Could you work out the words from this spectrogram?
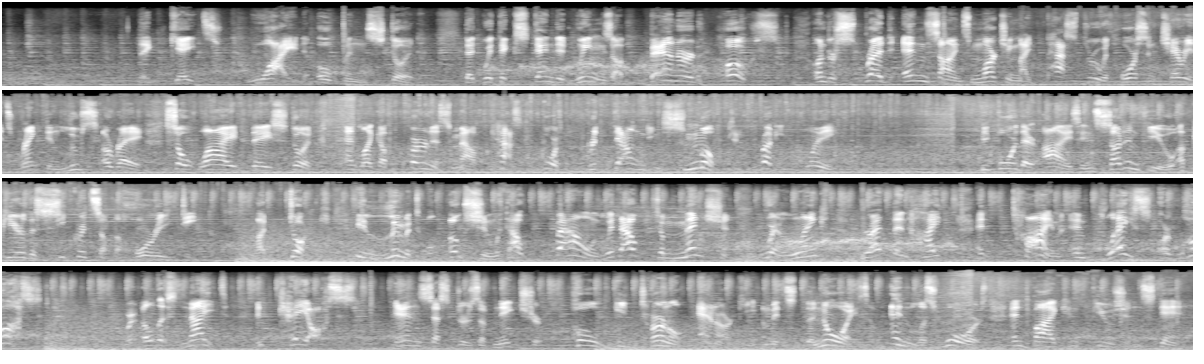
The gates wide open stood, that with extended wings a bannered host, under spread ensigns marching, might pass through with horse and chariots ranked in loose array. So wide they stood, and like a furnace mouth cast forth redounding smoke and ruddy flame. Before their eyes, in sudden view, appear the secrets of the hoary deep a dark, illimitable ocean without bound, without dimension, where length, breadth, and height, and time and place are lost. Where endless night and chaos, ancestors of nature, hold eternal anarchy amidst the noise of endless wars, and by confusion stand.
